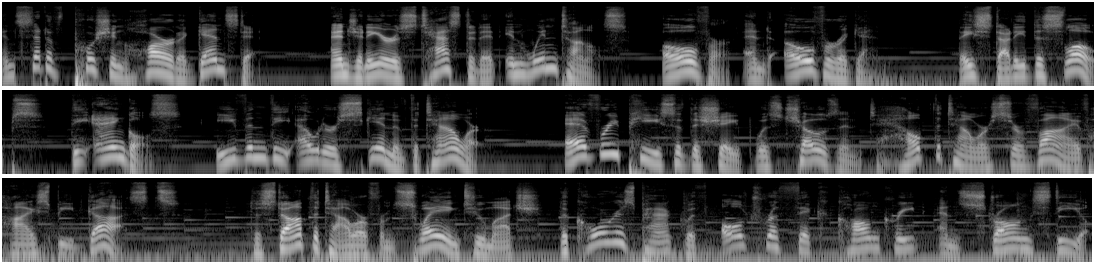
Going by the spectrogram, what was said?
instead of pushing hard against it. Engineers tested it in wind tunnels over and over again. They studied the slopes, the angles, even the outer skin of the tower. Every piece of the shape was chosen to help the tower survive high-speed gusts. To stop the tower from swaying too much, the core is packed with ultra-thick concrete and strong steel.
